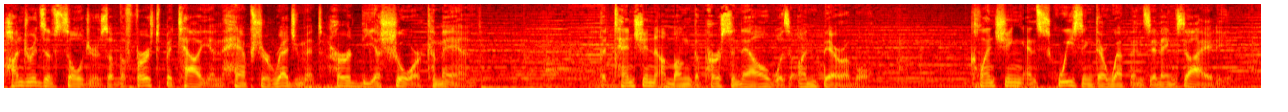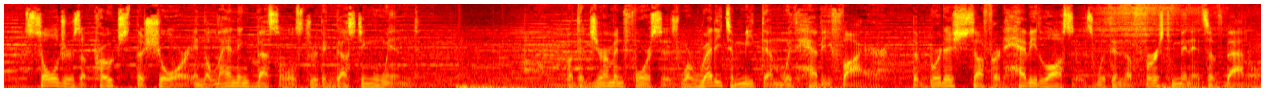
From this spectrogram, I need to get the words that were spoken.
hundreds of soldiers of the 1st Battalion Hampshire Regiment heard the ashore command. The tension among the personnel was unbearable. Clenching and squeezing their weapons in anxiety, soldiers approached the shore in the landing vessels through the gusting wind. But the German forces were ready to meet them with heavy fire. The British suffered heavy losses within the first minutes of battle.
